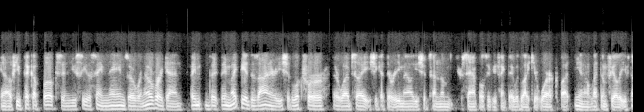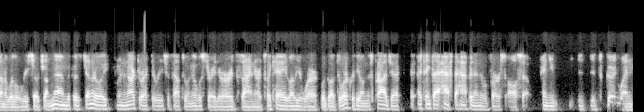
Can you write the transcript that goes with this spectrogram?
you know, if you pick up books and you see the same names over and over again, they, they, they might be a designer. You should look for their website. You should get their email. You should send them your samples if you think they would like your work. But you know, let them feel that you've done a little research on them because generally, when an art director reaches out to an illustrator or a designer, it's like, hey, love your work. Would love to work with you on this project. I think that has to happen in reverse also. And you, it's good when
